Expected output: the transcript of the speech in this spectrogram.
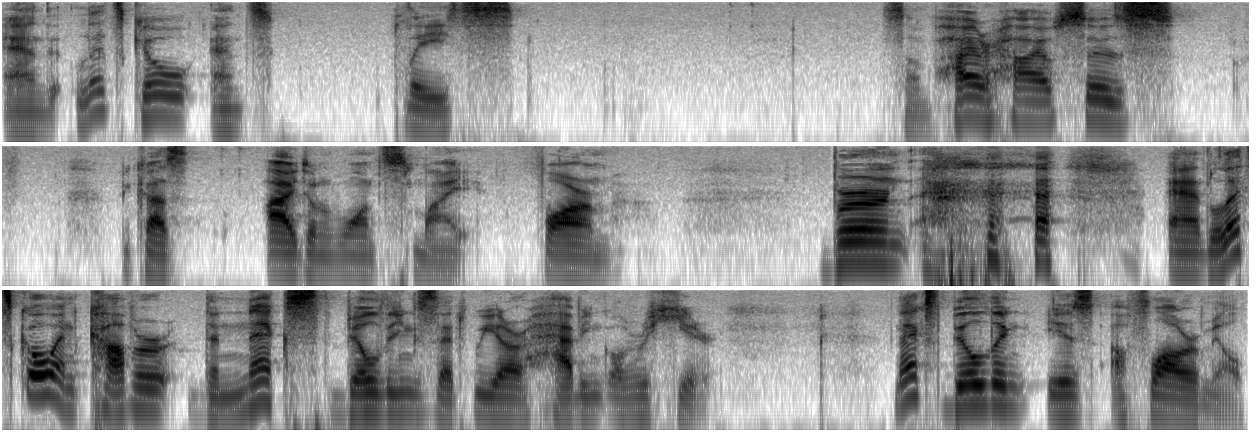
And let's go and place some higher houses because I don't want my farm burn. And let's go and cover the next buildings that we are having over here. Next building is a flour mill.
